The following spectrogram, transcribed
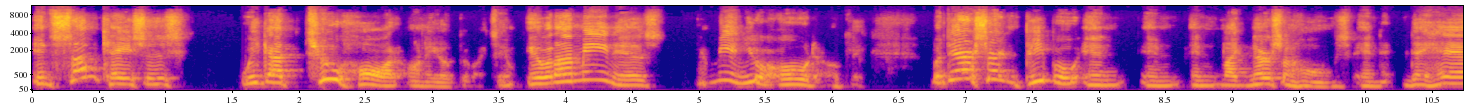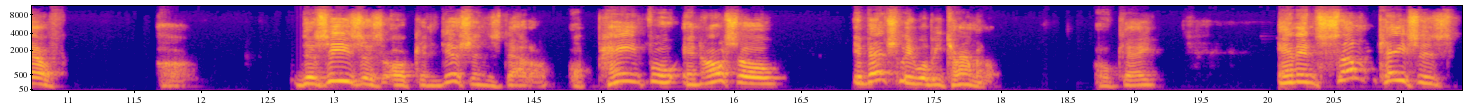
In some cases, we got too hard on the opioids. And what I mean is, me and you are older, okay. But there are certain people in in in like nursing homes, and they have uh, diseases or conditions that are, are painful and also eventually will be terminal. Okay, and in some cases,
